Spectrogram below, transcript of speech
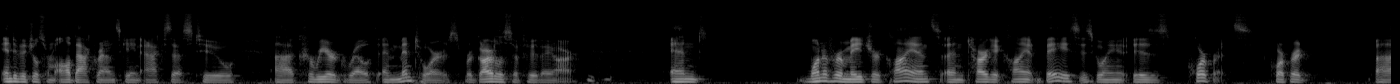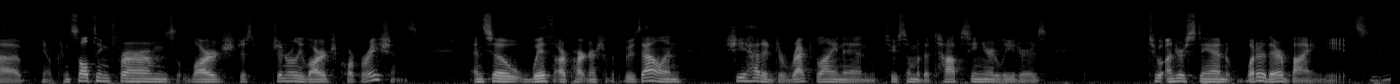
individuals from all backgrounds gain access to uh, career growth and mentors, regardless of who they are. Mm-hmm. And one of her major clients and target client base is going is corporates, corporate, uh, you know, consulting firms, large, just generally large corporations. And so, with our partnership with Booz Allen, she had a direct line in to some of the top senior leaders to understand what are their buying needs, mm-hmm.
